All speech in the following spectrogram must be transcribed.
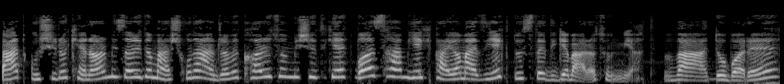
بعد گوشی رو کنار می‌ذارید و مشغول انجام کارتون میشید که باز هم یک پیام از یک دوست دیگه براتون میاد. و دوباره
